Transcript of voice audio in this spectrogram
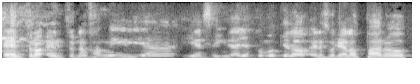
entró, entró una familia y enseguida ellos como que lo, el seguridad los paró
